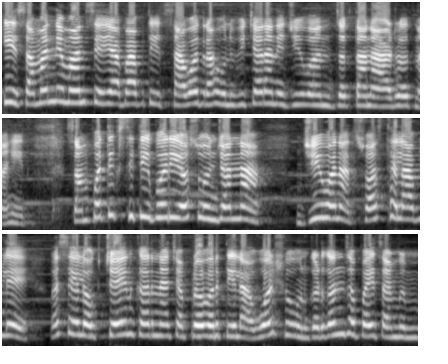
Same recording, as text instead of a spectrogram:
की सामान्य माणसे या बाबतीत सावध राहून विचाराने जीवन जगताना आढळत नाहीत. सांपत्तिक स्थिती बरी असून ज्यांना जीवनात स्वास्थ्य लाभले असे लोक चयन करण्याच्या प्रवृत्तीला वश होऊन गडगंज पैसा मि-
